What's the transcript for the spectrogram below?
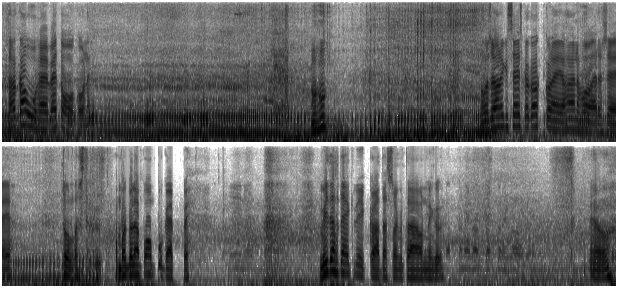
se on kauhea vetokone. Uhu. No se on ainakin 72 ja NHRC ja tollasta. Onpa kyllä pomppukeppi. Niin on. Mitä tekniikkaa tässä on, kun tää on niinku... Kakkonen, kakkonen, kakkonen. Joo.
